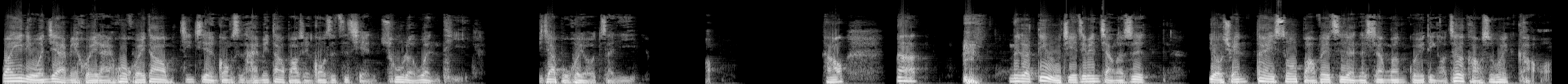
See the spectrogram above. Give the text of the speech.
万一你文件还没回来，或回到经纪人公司还没到保险公司之前出了问题。比较不会有争议，好，好，那 那个第五节这边讲的是有权代收保费之人的相关规定哦，这个考试会考哦。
